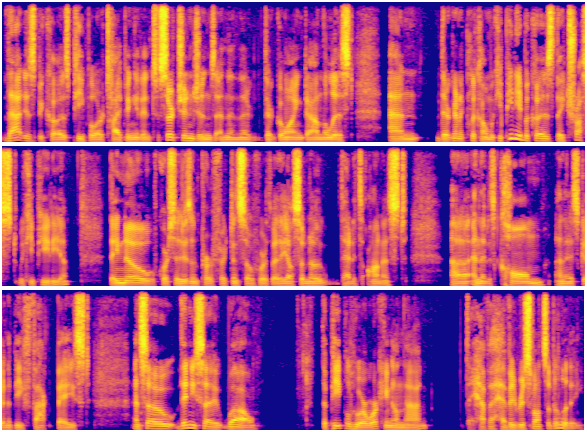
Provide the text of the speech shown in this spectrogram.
that is because people are typing it into search engines and then they're they're going down the list, and they're going to click on Wikipedia because they trust Wikipedia. They know, of course, it isn't perfect and so forth, but they also know that it's honest uh, and that it's calm and that it's going to be fact based. And so then you say, well, the people who are working on that, they have a heavy responsibility.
